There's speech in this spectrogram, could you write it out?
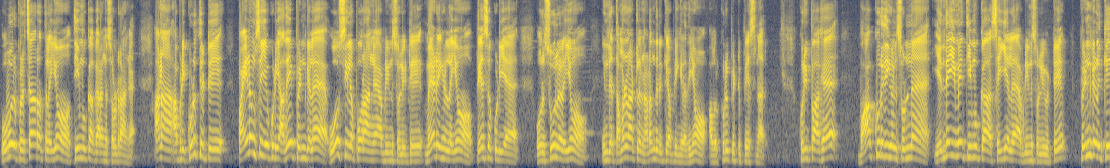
ஒவ்வொரு பிரச்சாரத்துலையும் திமுக காரங்க சொல்கிறாங்க ஆனால் அப்படி கொடுத்துட்டு பயணம் செய்யக்கூடிய அதே பெண்களை ஓசியில் போகிறாங்க அப்படின்னு சொல்லிட்டு மேடைகள்லையும் பேசக்கூடிய ஒரு சூழலையும் இந்த தமிழ்நாட்டில் நடந்திருக்கு அப்படிங்கிறதையும் அவர் குறிப்பிட்டு பேசினார். குறிப்பாக வாக்குறுதிகள் சொன்ன எதையுமே திமுக செய்யலை அப்படின்னு சொல்லிவிட்டு பெண்களுக்கு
